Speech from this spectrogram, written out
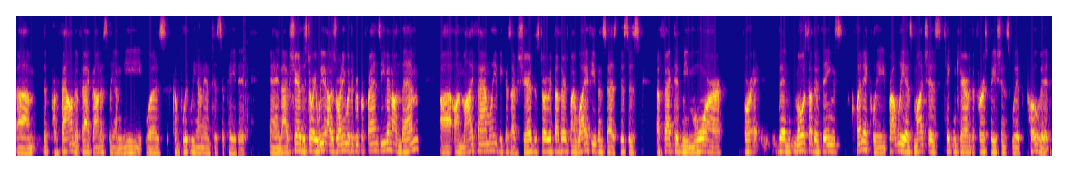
um, the profound effect, honestly, on me was completely unanticipated. And I've shared the story. We I was running with a group of friends, even on them. Uh, on my family because I've shared the story with others. My wife even says this has affected me more or than most other things clinically, probably as much as taking care of the first patients with COVID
